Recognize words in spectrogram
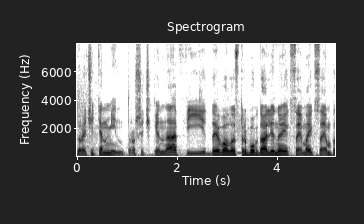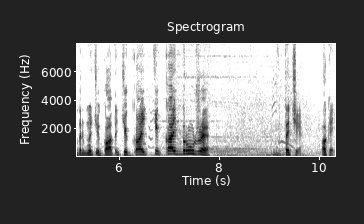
до речі, Тянмін трошечки нафідив, але стрибок далі на XM. а XM потрібно тікати. Тікай, тікай, друже. Втече. Окей.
